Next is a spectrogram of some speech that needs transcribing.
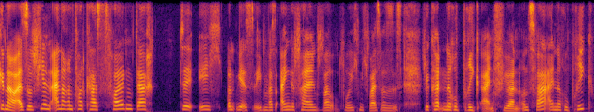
Genau, also vielen anderen Podcasts folgend dachte ich, und mir ist eben was eingefallen, wo ich nicht weiß, was es ist. Wir könnten eine Rubrik einführen. Und zwar eine Rubrik,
